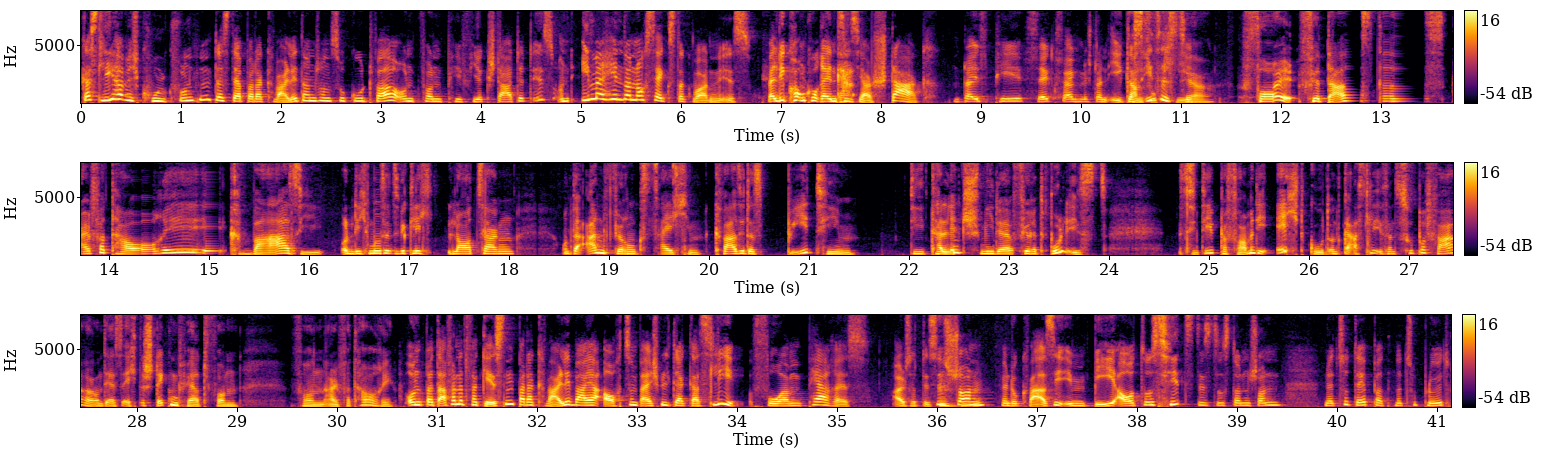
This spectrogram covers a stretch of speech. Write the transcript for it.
Gasly habe ich cool gefunden, dass der bei der Quali dann schon so gut war und von P4 gestartet ist und immerhin dann noch Sechster geworden ist. Weil die Konkurrenz ist ja stark. Und da ist P6 eigentlich dann eh Das ganz ist okay. es ja. Voll. Für das, dass Alpha Tauri quasi, und ich muss jetzt wirklich laut sagen, unter Anführungszeichen, quasi das B-Team, die Talentschmiede für Red Bull ist, sind die, performen die echt gut. Und Gasly ist ein super Fahrer und er ist echt das Steckenpferd von, von Alpha Tauri. Und man darf nicht vergessen, bei der Quali war ja auch zum Beispiel der Gasly vorm Perez. Also das ist schon, wenn du quasi im B-Auto sitzt, ist das dann schon nicht so deppert, nicht so blöd.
